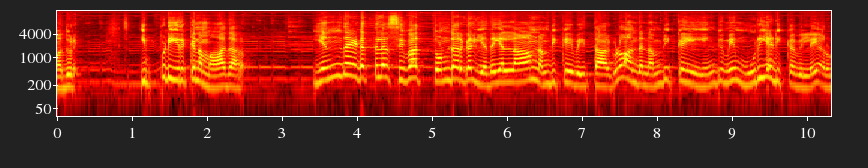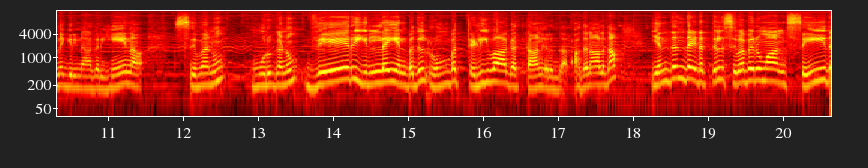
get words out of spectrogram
மதுரை. இப்படி இருக்கு நம்ம ஆதாரம். எந்த இடத்துல சிவ தொண்டர்கள் எதையெல்லாம் நம்பிக்கை வைத்தார்களோ அந்த நம்பிக்கையை எங்குமே முறியடிக்கவில்லை அருணகிரிநாதர். ஏனா சிவனும் முருகனும் வேறு இல்லை என்பதில் ரொம்ப தெளிவாகத்தான் இருந்தார். அதனால தான் எந்தெந்த இடத்தில் சிவபெருமான் செய்த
